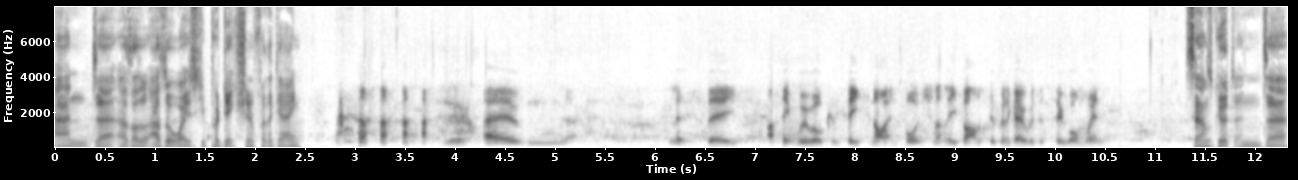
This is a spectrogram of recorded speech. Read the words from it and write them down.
And uh, as as always, your prediction for the game. um, let's see. I think we will concede tonight, unfortunately, but I'm still going to go with the 2 1 win. Sounds good. And uh,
